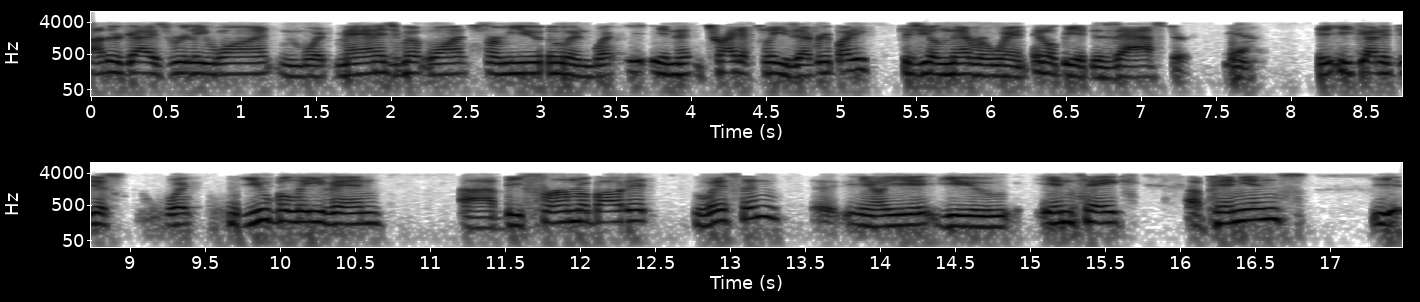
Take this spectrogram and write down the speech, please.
other guys really want and what management wants from you and what and try to please everybody because you'll never win. It'll be a disaster. Yeah. You, got to just what you believe in, uh, be firm about it. Listen, uh, you know, you you intake opinions, you,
